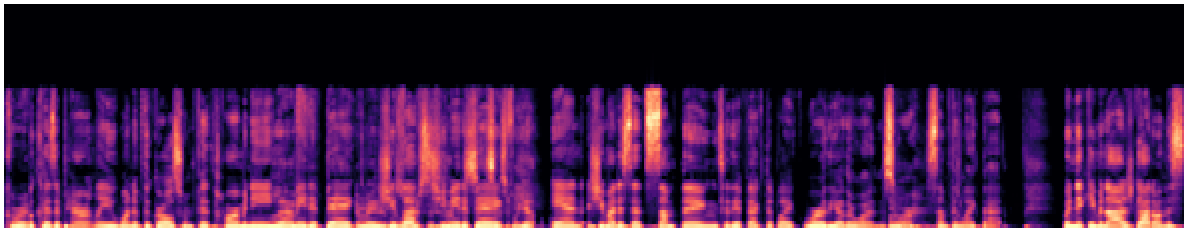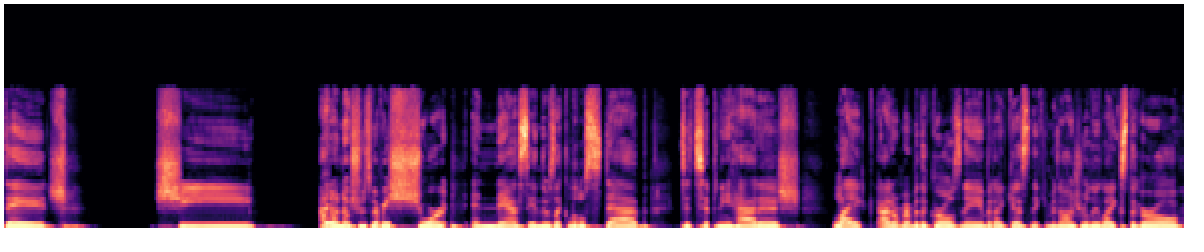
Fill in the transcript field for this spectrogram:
Correct. Because apparently one of the girls from Fifth Harmony Left. made it big. Made it- she left, she made it big. Yep. And she might have said something to the effect of like, "Where are the other ones?" or Mm-hmm. something like that. When Nicki Minaj got on the stage, she, I don't know, she was very short and nasty, and there was like a little stab to Tiffany Haddish. Like I don't remember the girl's name, but I guess Nicki Minaj really likes the girl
